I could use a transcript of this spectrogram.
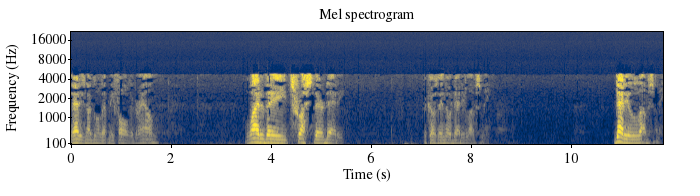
Daddy's not going to let me fall to the ground. Why do they trust their daddy? Because they know daddy loves me. Daddy loves me.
